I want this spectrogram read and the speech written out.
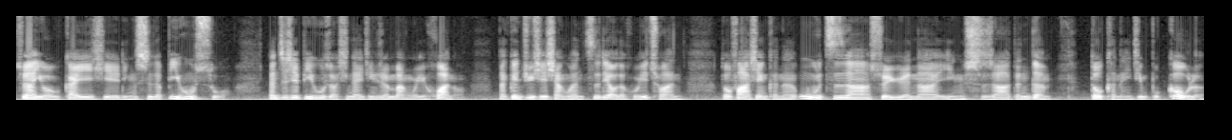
虽然有盖一些临时的庇护所，但这些庇护所现在已经人满为患哦。那根据一些相关资料的回传，都发现可能物资啊、水源啊、饮食啊等等，都可能已经不够了。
